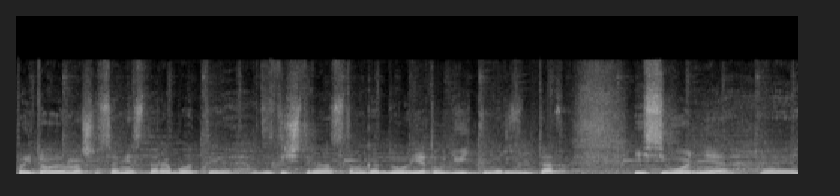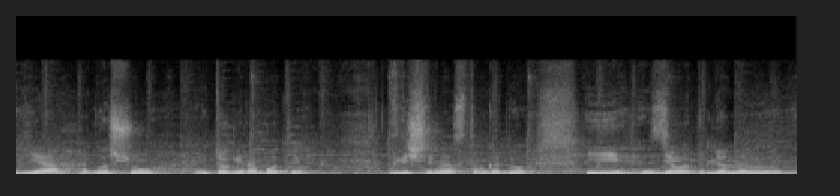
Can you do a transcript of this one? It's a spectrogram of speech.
по итогам нашей совместной работы в 2013 году. И это удивительный результат. И сегодня э, я оглашу итоги работы в 2013 году и сделал определенные выводы.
